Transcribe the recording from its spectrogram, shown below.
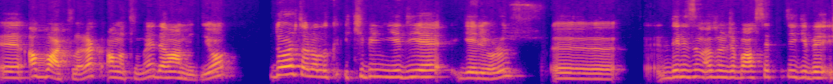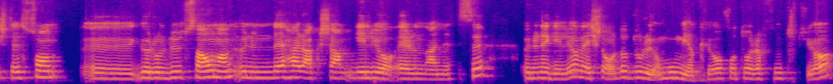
e, abartılarak anlatılmaya devam ediyor. 4 Aralık 2007'ye geliyoruz. E, Deniz'in az önce bahsettiği gibi işte son e, görüldüğü saunanın önünde her akşam geliyor Aaron'ın annesi. Önüne geliyor ve işte orada duruyor, mum yakıyor, fotoğrafını tutuyor.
